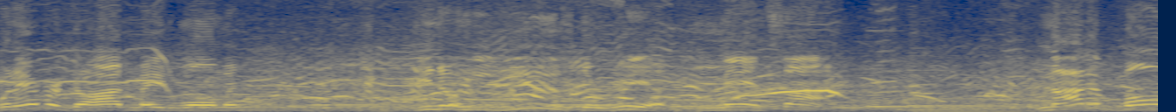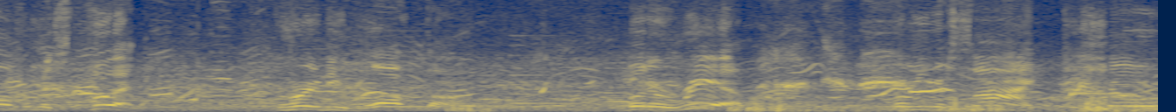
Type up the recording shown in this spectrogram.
Whenever God made woman, you know, he used the rib from man's side. Not a bone from his foot for her to be walked on, but a rib from your side to show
